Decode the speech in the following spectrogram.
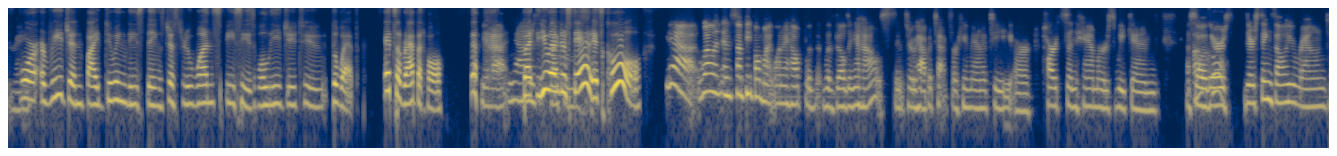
right. for a region by doing these things just through one species will lead you to the web. It's a rabbit hole, yeah, yeah. but you understand it's cool. Yeah, well, and, and some people might want to help with with building a house through Habitat for Humanity or Hearts and Hammers Weekend. Uh, So Oh, cool. there's there's things all year round,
